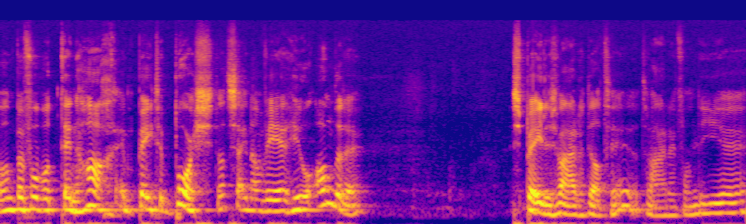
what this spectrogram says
Want bijvoorbeeld Ten Hag en Peter Bosch, dat zijn dan weer heel andere spelers waren dat, hè? Dat waren van die, eh,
